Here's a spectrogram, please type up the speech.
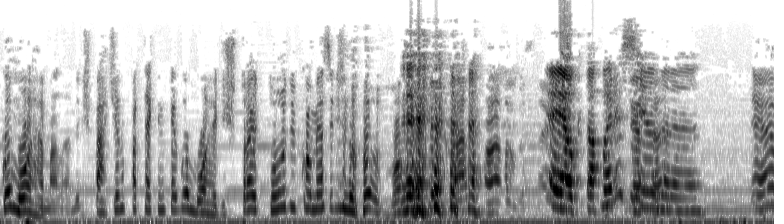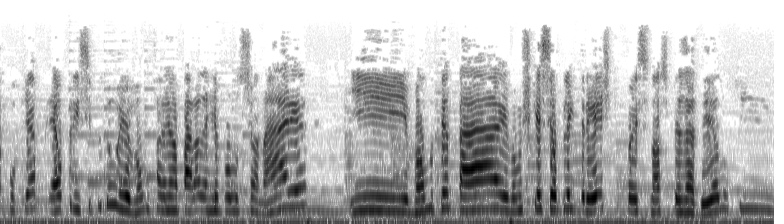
Gomorra, malandro. Eles partiram pra técnica Gomorra, destrói tudo e começa de novo. Vamos sabe? É, é o que tá aparecendo, né? É, porque é, é o princípio do Wii. Vamos fazer uma parada revolucionária e vamos tentar. E vamos esquecer o Play 3, que foi esse nosso pesadelo que.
